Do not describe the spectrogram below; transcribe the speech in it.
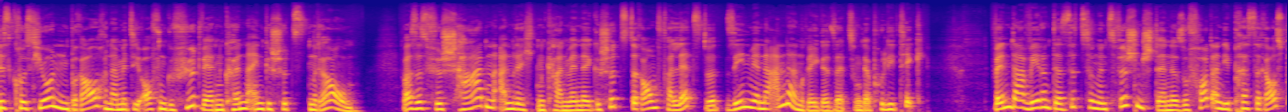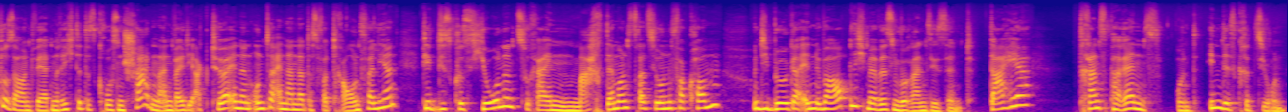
Diskussionen brauchen, damit sie offen geführt werden können, einen geschützten Raum. Was es für Schaden anrichten kann, wenn der geschützte Raum verletzt wird, sehen wir in einer anderen Regelsetzung der Politik. Wenn da während der Sitzungen Zwischenstände sofort an die Presse rausposaunt werden, richtet es großen Schaden an, weil die AkteurInnen untereinander das Vertrauen verlieren, die Diskussionen zu reinen Machtdemonstrationen verkommen und die BürgerInnen überhaupt nicht mehr wissen, woran sie sind. Daher Transparenz und Indiskretion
